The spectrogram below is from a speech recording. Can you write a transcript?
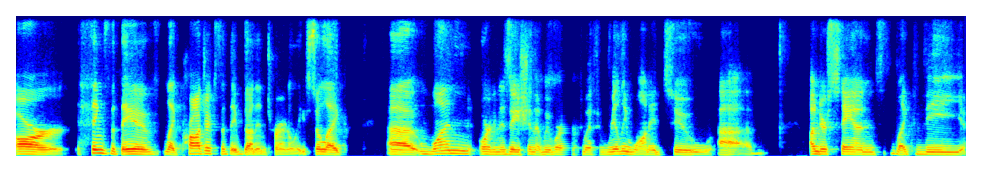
are things that they have like projects that they've done internally. So like uh, one organization that we worked with really wanted to uh, understand like the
